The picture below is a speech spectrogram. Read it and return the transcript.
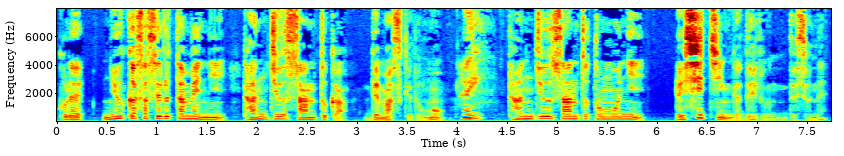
これ、乳化させるために単重酸とか出ますけども、はい。単重酸とともにレシチンが出るんですよね。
